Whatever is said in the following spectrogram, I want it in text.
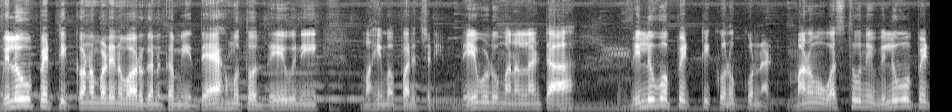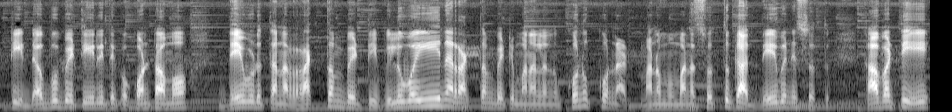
విలువ పెట్టి కొనబడిన వారు గనుక మీ దేహముతో దేవుని మహిమపరచడి. దేవుడు మనల్నంట విలువ పెట్టి కొనుక్కున్నాడు. మనము వస్తువుని విలువ పెట్టి డబ్బు పెట్టి ఏ రీతిగా కొంటామో దేవుడు తన రక్తం పెట్టి విలువైన రక్తం పెట్టి మనలను కొనుక్కున్నాడు. మనము మన సొత్తుగా దేవుని సొత్తు. కాబట్టి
